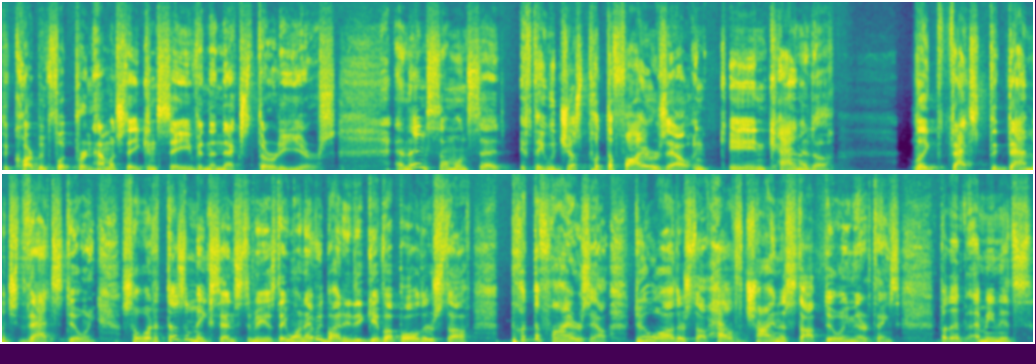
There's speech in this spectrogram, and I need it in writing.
the carbon footprint, how much they can save in the next 30 years. And then someone said if they would just put the fires out in, in Canada, like that's the damage that's doing. So what it doesn't make sense to me is they want everybody to give up all their stuff, put the fires out, do other stuff, have China stop doing their things. But uh, I mean, it's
